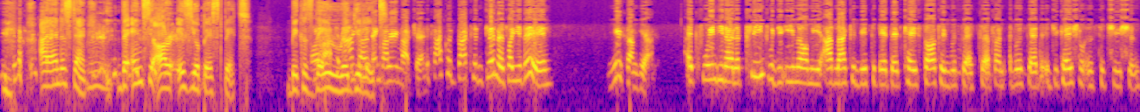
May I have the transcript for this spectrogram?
I understand. the NCR is your best bet because all they right. regulate. Thank you very much. Eh? If I could button Glynis, are you there? Yes, I'm here. It's Wendy Knowler. Please, would you email me? I'd like to investigate that case, starting with that uh, with that educational institution.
